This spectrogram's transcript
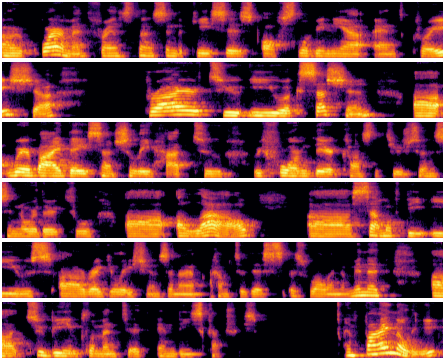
a requirement, for instance, in the cases of Slovenia and Croatia, prior to EU accession, uh, whereby they essentially had to reform their constitutions in order to uh, allow uh, some of the EU's uh, regulations, and I'll come to this as well in a minute, uh, to be implemented in these countries. And finally,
